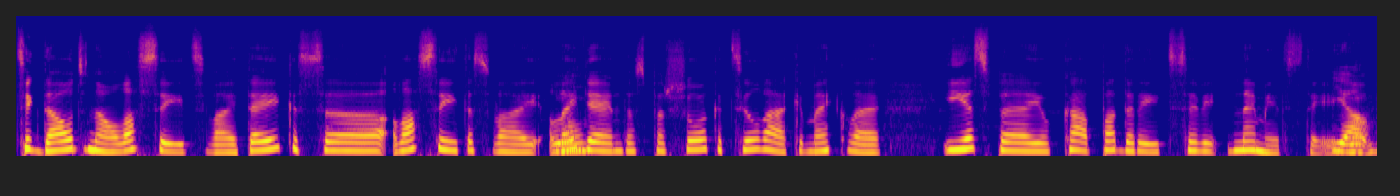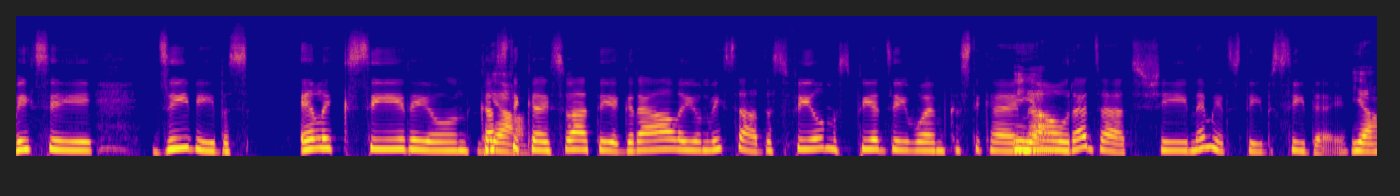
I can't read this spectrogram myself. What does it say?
cik daudz nav lasīts vai teikas uh, lasītas vai nu. leģendas par šo, ka cilvēki meklē iespēju, kā padarīt sevi nemirstīgu. Jā. Visi dzīvības eliksīri un kas Jā. tikai svētie grāli un visādas filmas piedzīvojumi, kas tikai Jā. nav redzēts šī nemirstības ideja. Jā.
